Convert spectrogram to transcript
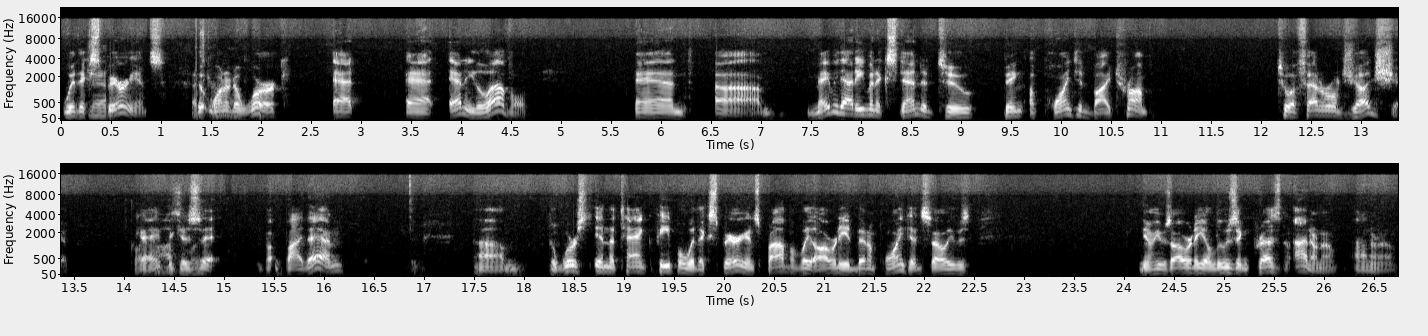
with experience That's that wanted to work at at any level, and um, maybe that even extended to being appointed by Trump to a federal judgeship. Quite Okay, possibly. because it, b- by then, um, the worst in the tank people with experience probably already had been appointed, so he was. You know, he was already a losing president. I don't know. I don't know.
